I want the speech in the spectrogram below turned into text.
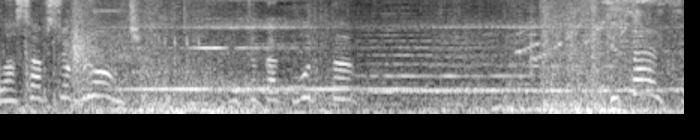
Голоса все громче. Это как будто... Китайцы.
